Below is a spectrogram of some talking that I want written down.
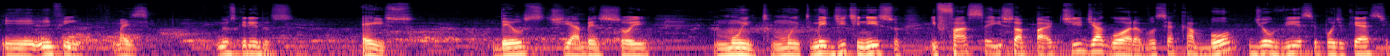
e enfim. Mas, meus queridos, é isso. Deus te abençoe muito, muito. Medite nisso e faça isso a partir de agora. Você acabou de ouvir esse podcast,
